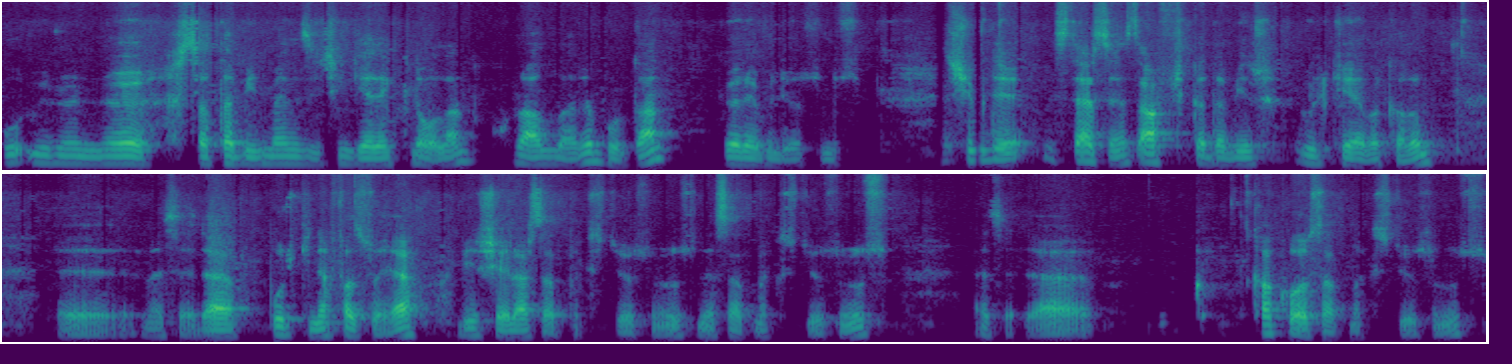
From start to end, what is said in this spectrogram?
bu ürünü satabilmeniz için gerekli olan kuralları buradan görebiliyorsunuz. Şimdi isterseniz Afrika'da bir ülkeye bakalım. Ee, mesela Burkina Faso'ya bir şeyler satmak istiyorsunuz. Ne satmak istiyorsunuz? Mesela kakao satmak istiyorsunuz.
